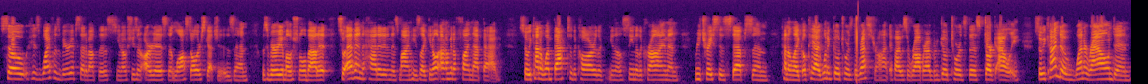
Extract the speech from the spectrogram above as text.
so his wife was very upset about this. You know, she's an artist and lost all her sketches and was very emotional about it. So Evan had it in his mind. He's like, you know what? I'm gonna find that bag. So he kind of went back to the car, the you know scene of the crime, and retraced his steps and kind of like, okay, I wouldn't go towards the restaurant. If I was a robber, I would go towards this dark alley. So he kind of went around and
